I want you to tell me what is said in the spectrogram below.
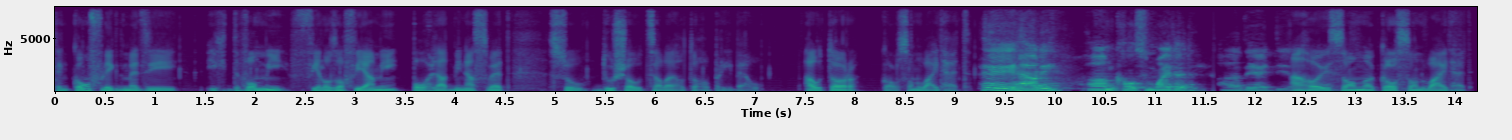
ten konflikt medzi ich dvomi filozofiami, pohľadmi na svet sú dušou celého toho príbehu. Autor Colson Whitehead. Hey, howdy. I'm Colson Whitehead. Uh, the idea... Ahoj, som Colson Whitehead.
